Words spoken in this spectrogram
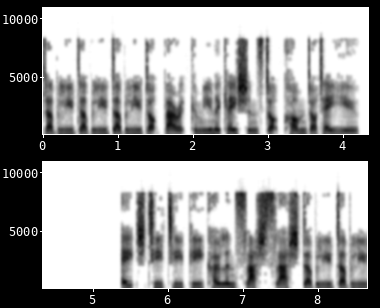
www.barrettcommunications.com.au http www.qmac.com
